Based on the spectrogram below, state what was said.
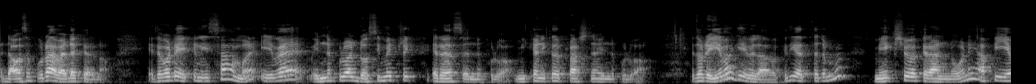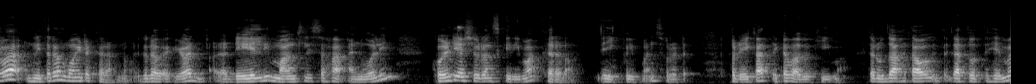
දවස පුරා වැඩ කරනවා. එතකොට එක නිසාම ඒවා වෙන්න පුළුවන් ඩොසිමෙට්‍රික් එරස් එන්න පුළුවන්. මිකනිකල් ප්‍රශ්න එන්න පුළුවන්. එතොට ඒවාගේ වෙලාවකද ඇත්තටම මේක්ෂව කරන්න ඕනේ අපි ඒවා නිතර මොයිට කරන්න එතට ඒවා ඩේලි මන්ස්ලි සහ ඇනුවලි කොල්ටි අශුරන්ස් කිරීමක් කරනවා. ඒක්වීමන් සොලට තොර ඒකත් එක වගකීම තර උදාහතාව ගත්තොත් එහෙම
